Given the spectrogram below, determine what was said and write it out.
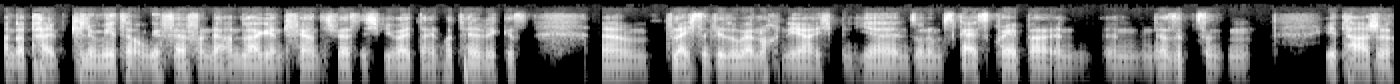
anderthalb Kilometer ungefähr von der Anlage entfernt. Ich weiß nicht, wie weit dein Hotel weg ist. Ähm, vielleicht sind wir sogar noch näher. Ich bin hier in so einem Skyscraper in, in, in der 17. Etage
